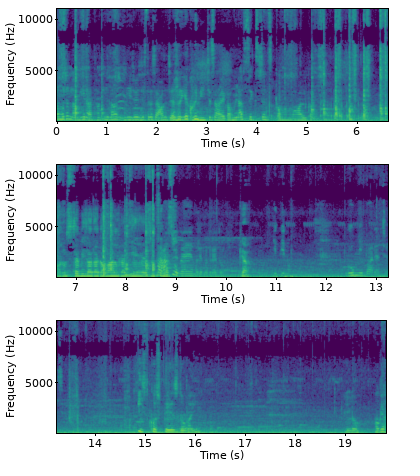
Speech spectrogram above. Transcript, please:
और मुझे लग ही रहा था कि ना ये जो जिस तरह से आग जल रही है कोई नीचे से आएगा। मेरा सिक्स सेंस कमाल का। और उससे भी ज़्यादा कमाल का ये है जो पास हो गए हैं मुझे लग रहा है तो। क्या? ये तीनों। घूम नहीं पा रहे अच्छे से। इसको स्पेस दो भाई। लो हो गया?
